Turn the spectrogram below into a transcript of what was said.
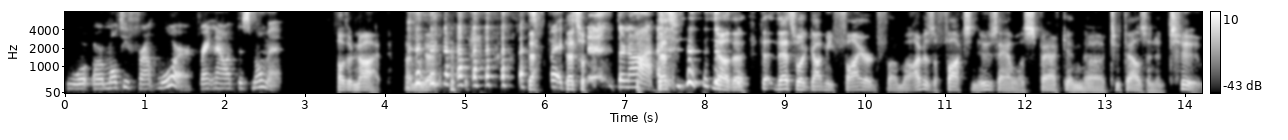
war or multi front war right now at this moment? Oh, they're not. I mean, that, that's, that, that's what they're not. That's no, the, that, that's what got me fired from. Uh, I was a Fox News analyst back in uh, 2002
